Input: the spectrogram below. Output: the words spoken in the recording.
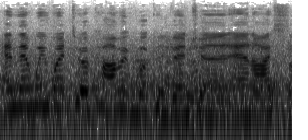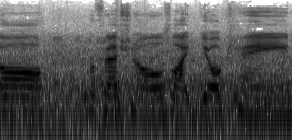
And then we went to a comic book convention and I saw professionals like Gil Kane,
